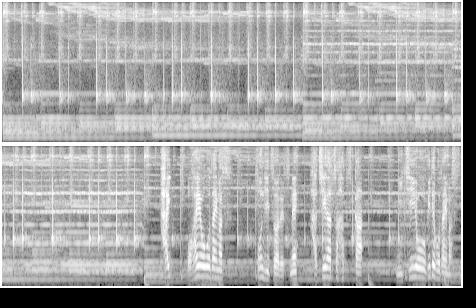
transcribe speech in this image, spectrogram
はい、おはようございます。本日はですね、8月20日日曜日でございます。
